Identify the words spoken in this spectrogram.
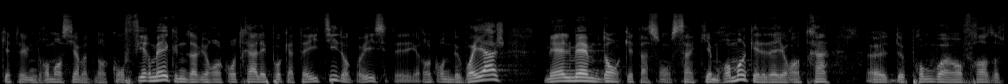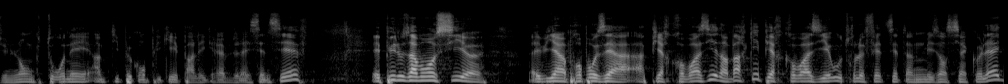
qui était une romancière maintenant confirmée, que nous avions rencontrée à l'époque à Tahiti. Donc, vous voyez, c'était des rencontres de voyage. Mais elle-même, donc, est à son cinquième roman, qu'elle est d'ailleurs en train euh, de promouvoir en France dans une longue tournée un petit peu compliquée par les grèves de la SNCF. Et puis, nous avons aussi euh, eh bien, proposé à, Pierre Crevoisier d'embarquer. Pierre Crevoisier, outre le fait que c'est un de mes anciens collègues,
